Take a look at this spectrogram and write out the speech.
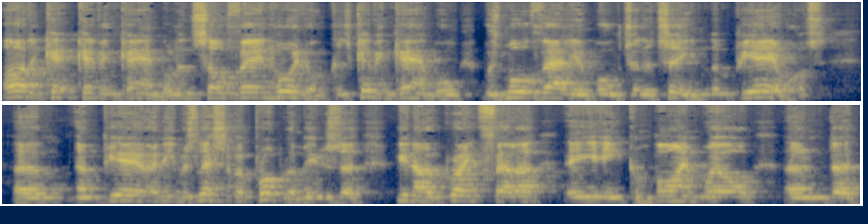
I'd have kept Kevin Campbell and sold Van Hooydonk because Kevin Campbell was more valuable to the team than Pierre was. Um, and Pierre, and he was less of a problem. He was a, you know, great fella. He, he combined well, and uh,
